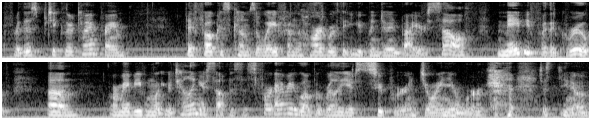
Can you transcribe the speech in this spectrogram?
for this particular time frame, the focus comes away from the hard work that you've been doing by yourself, maybe for the group, um, or maybe even what you're telling yourself is this for everyone, but really you're super enjoying your work, just you know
